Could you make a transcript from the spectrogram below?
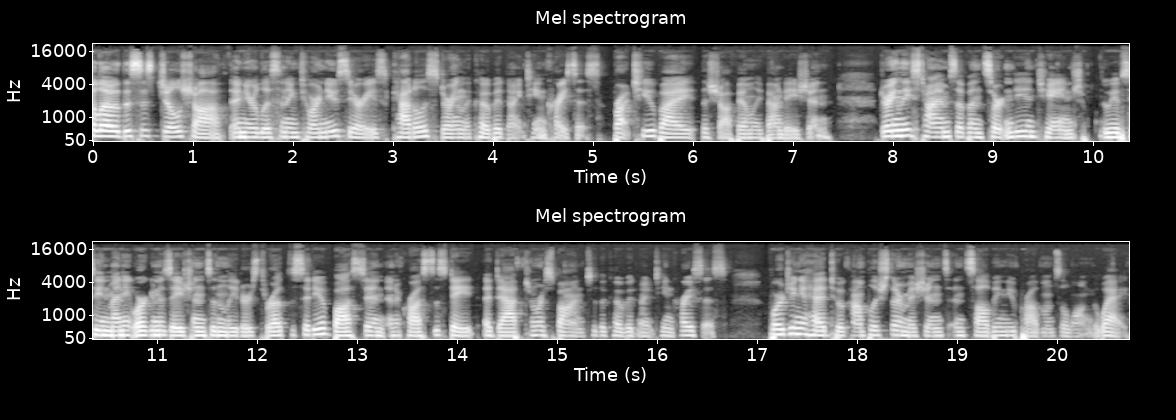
Hello, this is Jill Shaw, and you're listening to our new series, Catalyst During the COVID 19 Crisis, brought to you by the Shaw Family Foundation. During these times of uncertainty and change, we have seen many organizations and leaders throughout the city of Boston and across the state adapt and respond to the COVID 19 crisis, forging ahead to accomplish their missions and solving new problems along the way.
